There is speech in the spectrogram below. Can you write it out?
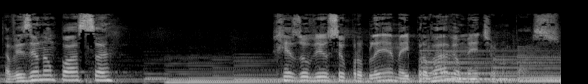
Talvez eu não possa resolver o seu problema e provavelmente eu não posso.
